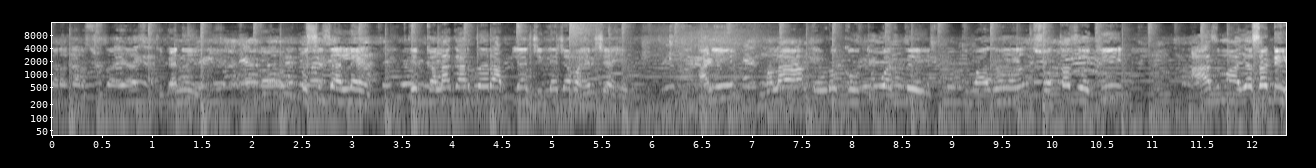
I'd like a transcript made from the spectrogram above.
कलाकार सुद्धा या ठिकाणी उपस्थित झाले आहेत. ते कलाकार तर आपल्या जिल्ह्याच्या बाहेरचे आहेत. आणि मला एवढं कौतुक वाटतंय की माझं स्वतःचं की आज माझ्यासाठी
